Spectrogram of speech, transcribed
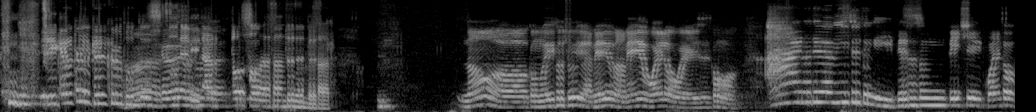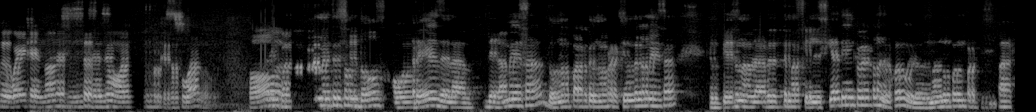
Sí, creo que, creo que el punto Ah, es evitar dos horas antes de empezar. No, como dijo Chuy, a medio, a medio vuelo, güey. Es como, ay, no te había visto y, te, y un pinche cuento que, güey, que no necesitas en ese momento porque estás jugando. güey. O, Normalmente son dos o tres de la, de la mesa, de una parte, una fracción de la mesa, que empiezan a hablar de temas que ni siquiera tienen que ver con el juego y los demás no pueden participar.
